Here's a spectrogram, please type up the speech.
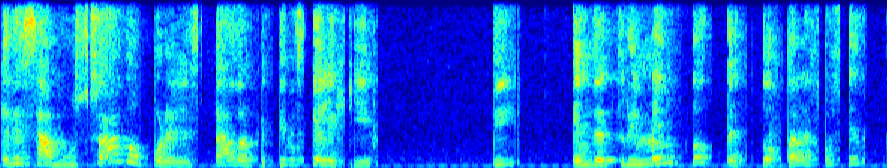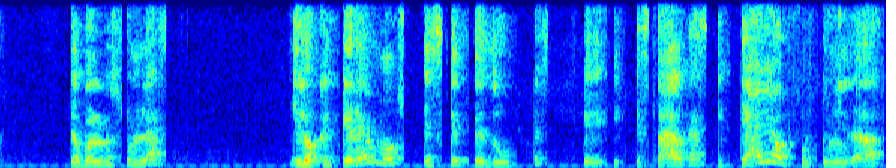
eres abusado por el Estado que tienes que elegir, ¿sí? en detrimento de toda la sociedad. Te vuelves un lazo. Y lo que queremos es que te eduques y que salgas y que haya oportunidad,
